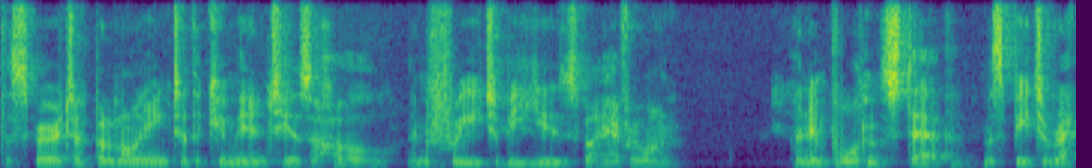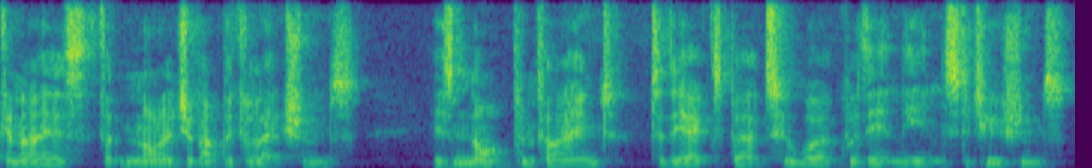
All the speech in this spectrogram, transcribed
the spirit of belonging to the community as a whole and free to be used by everyone? An important step must be to recognize that knowledge about the collections is not confined to the experts who work within the institutions.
